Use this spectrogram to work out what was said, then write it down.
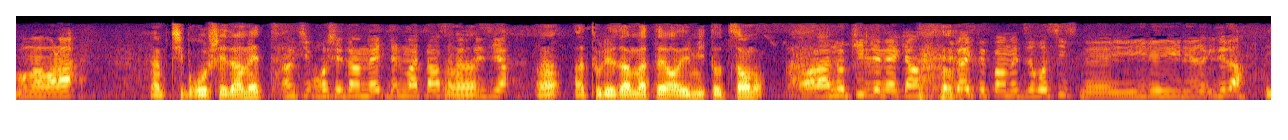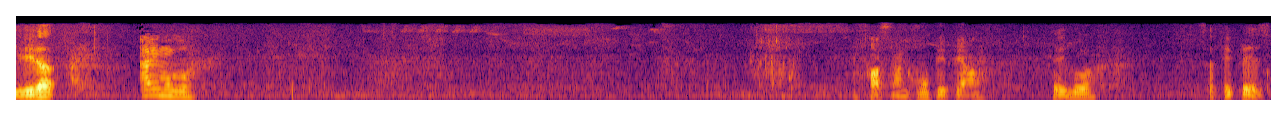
Bon ben voilà. Un petit brochet d'un mètre. Un petit brochet d'un mètre dès le matin, ça Voilà. fait plaisir. Hein, à tous les amateurs et mythos de cendre. Voilà, no kill les mecs. Hein. Celui-là il fait pas 1m06, mais il est, il, est, il est là. Il est là. Allez mon gros. Oh, c'est un gros pépère. Hein. Il est beau. Hein. Ça fait plaisir.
